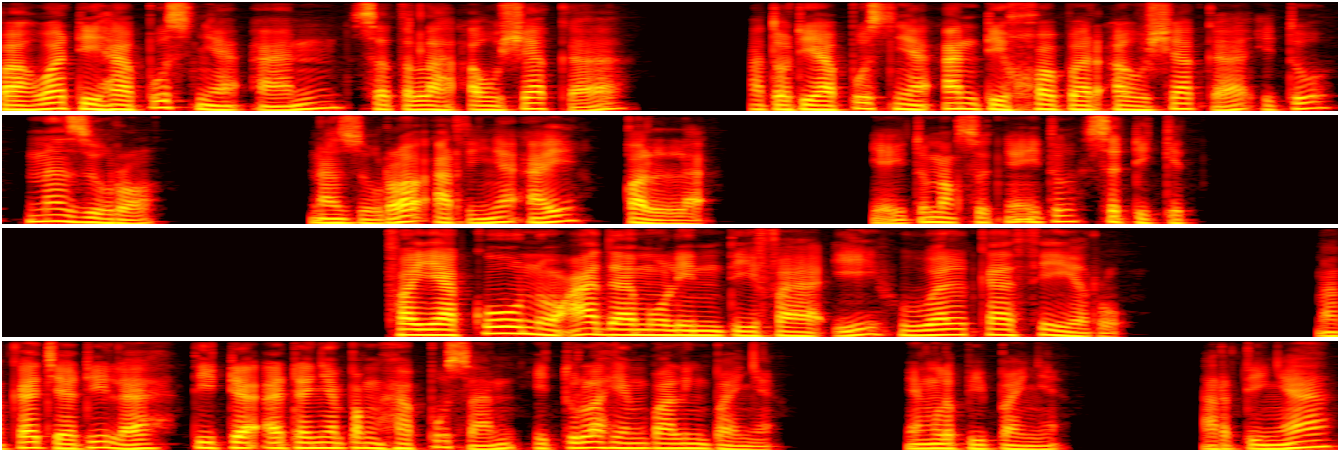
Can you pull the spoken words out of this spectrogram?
bahwa dihapusnya an setelah ausyaka atau dihapusnya an di khobar ausyaka itu nazuro. Nazuro artinya ay qalla. Yaitu maksudnya itu sedikit. Fayakunu adamu lintifai huwal kathiru. Maka jadilah tidak adanya penghapusan itulah yang paling banyak. Yang lebih banyak. Artinya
